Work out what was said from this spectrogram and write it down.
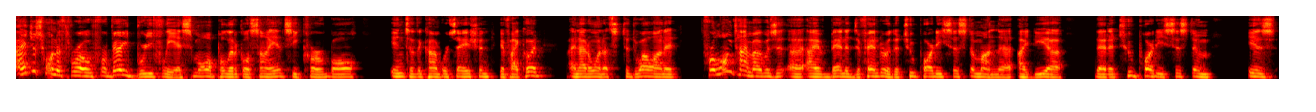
I just want to throw, for very briefly, a small political sciencey curveball into the conversation, if I could. And I don't want us to dwell on it. For a long time, I was uh, I have been a defender of the two party system on the idea that a two party system is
